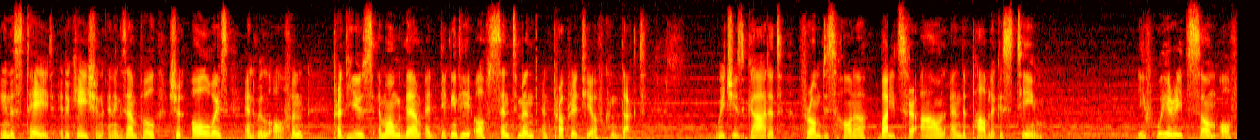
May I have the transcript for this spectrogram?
in the state, education and example should always, and will often, produce among them a dignity of sentiment and propriety of conduct, which is guarded from dishonor by its own and the public esteem. If we read some of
